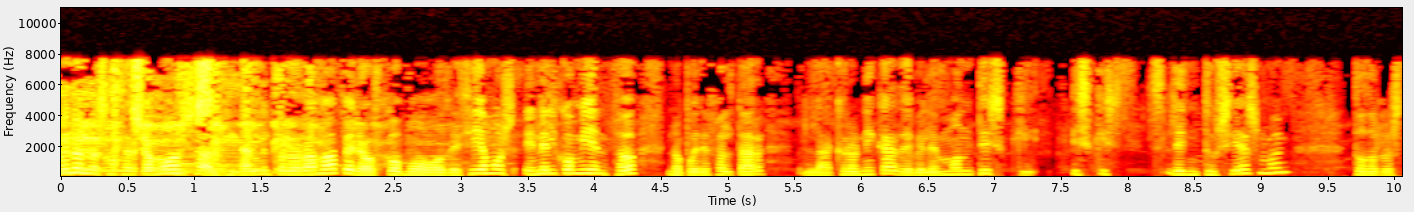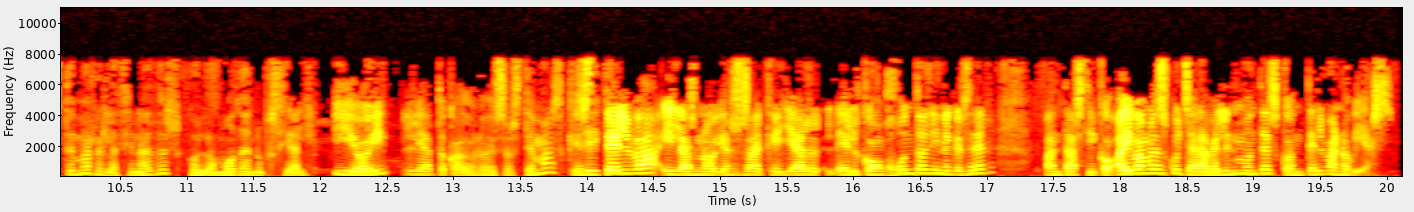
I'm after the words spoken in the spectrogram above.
Bueno, nos acercamos al final del programa, pero como decíamos en el comienzo, no puede faltar la crónica de Belén Montes, que es que le entusiasman todos los temas relacionados con la moda nupcial. Y hoy le ha tocado uno de esos temas, que es Telva y las novias. O sea que ya el conjunto tiene que ser fantástico. Ahí vamos a escuchar a Belén Montes con Telva Novias.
